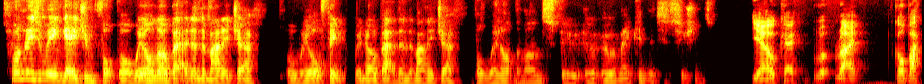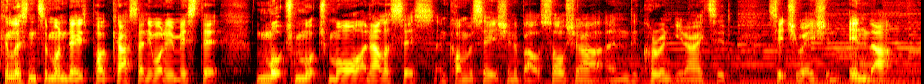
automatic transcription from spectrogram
it's one reason we engage in football. We all know better than the manager, or we all think we know better than the manager, but we're not the ones who, who, who are making the decisions. Yeah, okay. Right. Go back and listen to Monday's podcast, anyone who missed it. Much, much more analysis and conversation about Solskjaer and the current United situation in that.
